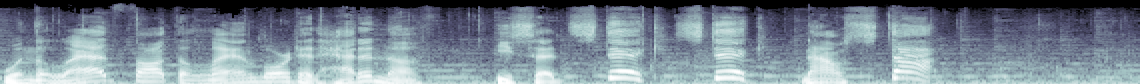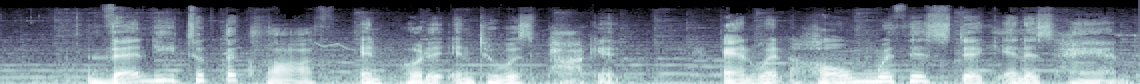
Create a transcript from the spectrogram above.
When the lad thought the landlord had had enough, he said, Stick, stick, now stop. Then he took the cloth and put it into his pocket, and went home with his stick in his hand,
